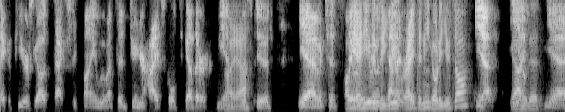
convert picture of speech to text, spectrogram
pick a few years ago. It's actually funny. We went to junior high school together, me and oh, yeah? this dude. Yeah, which is. Oh yeah, was, he was, was a kinda, Ute, right? Didn't he go to Utah? Yeah. Yeah, he did. Yeah,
